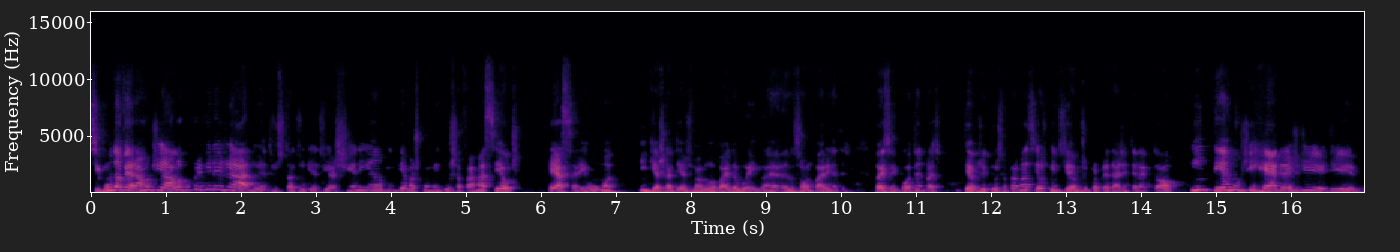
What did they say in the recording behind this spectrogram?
Segundo, haverá um diálogo privilegiado entre os Estados Unidos e a China em, em temas como indústria farmacêutica. Essa é uma em que as cadeias de valor, by the way, só um parênteses, vai ser importante, mas termos de indústria farmacêutica, em termos de propriedade intelectual, e em termos de regras de, de,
